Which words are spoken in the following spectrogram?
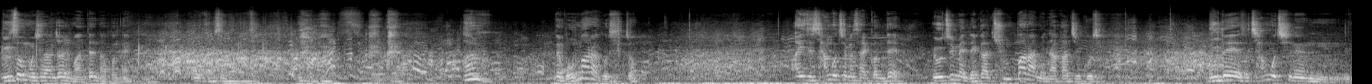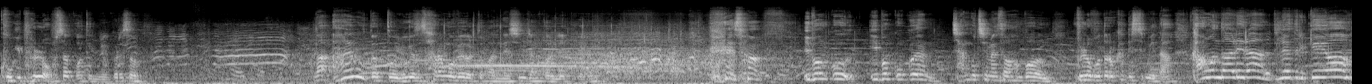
눈썹 문신한 지 얼마 안 됐나 보네. 아유 감사합니다. 아유 근데 뭔 말하고 있었죠? 아 이제 치면서 할 건데 요즘에 내가 춤바람이 나가지고 무대에서 장구 치는 곡이 별로 없었거든요. 그래서 나 아유 너또 여기서 사랑 고백을 또 받네 심장 떨리게 그래서 이번 곡 이번 곡은 장구 치면서 한번 불러보도록 하겠습니다. 강원도 아리랑 들려드릴게요.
